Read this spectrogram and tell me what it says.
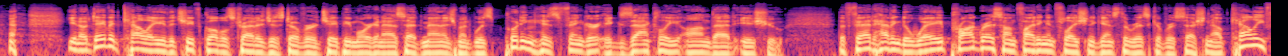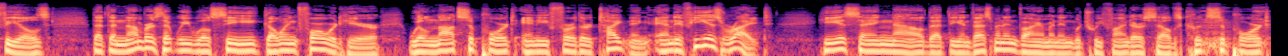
you know, David Kelly, the chief global strategist over at JP Morgan Asset Management, was putting his finger exactly on that issue the Fed having to weigh progress on fighting inflation against the risk of recession. Now, Kelly feels that the numbers that we will see going forward here will not support any further tightening. And if he is right, he is saying now that the investment environment in which we find ourselves could support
